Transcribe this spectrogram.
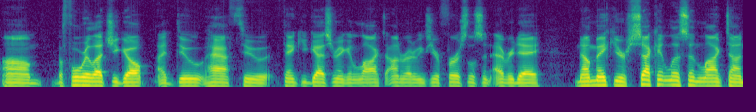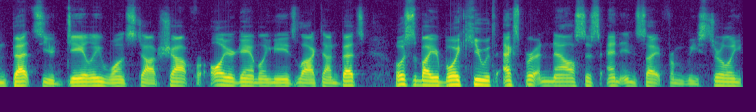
Um, before we let you go, I do have to thank you guys for making Locked On Red Wings your first listen every day. Now make your second listen Locked On Bets your daily one-stop shop for all your gambling needs. Locked On Bets, hosted by your boy Q with expert analysis and insight from Lee Sterling.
